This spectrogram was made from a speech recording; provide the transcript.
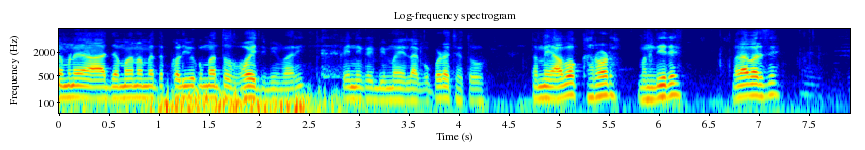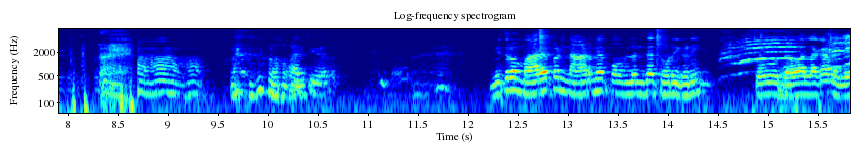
હમણાં આ જમાનામાં તો કળિયુગમાં તો હોય જ બીમારી. કંઈ ને કંઈ બીમારી લાગુ પડે છે. તો તમે આવો ખરોડ મંદિરે બરાબર છે? મિત્રો મારે પણ નાળમાં પ્રોબ્લેમ છે થોડી ઘણી. તો દવા લગાડે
